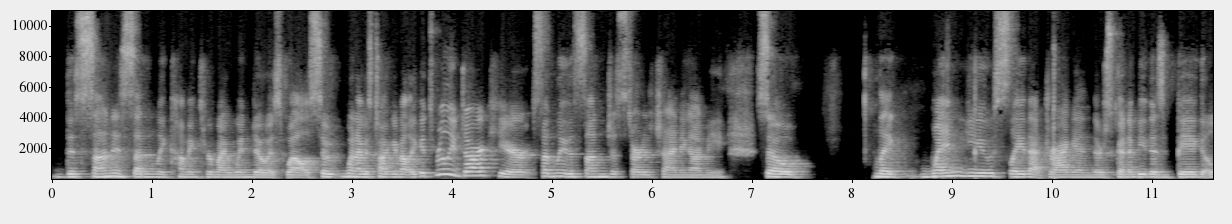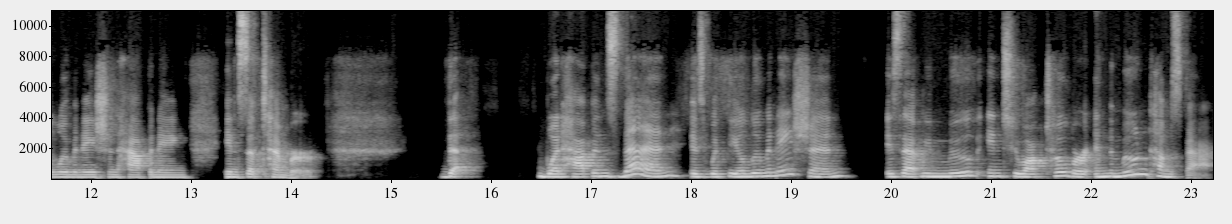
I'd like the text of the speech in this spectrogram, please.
the sun is suddenly coming through my window as well. So when i was talking about like it's really dark here suddenly the sun just started shining on me. So like when you slay that dragon, there's going to be this big illumination happening in September. That what happens then is with the illumination is that we move into October and the moon comes back.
